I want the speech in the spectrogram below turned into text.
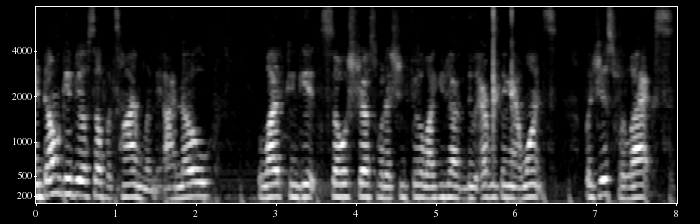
and don't give yourself a time limit. I know life can get so stressful that you feel like you have to do everything at once. But just relax.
